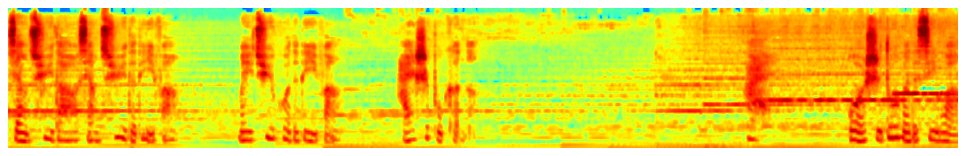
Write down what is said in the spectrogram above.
想去到想去的地方，没去过的地方，还是不可能。唉，我是多么的希望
